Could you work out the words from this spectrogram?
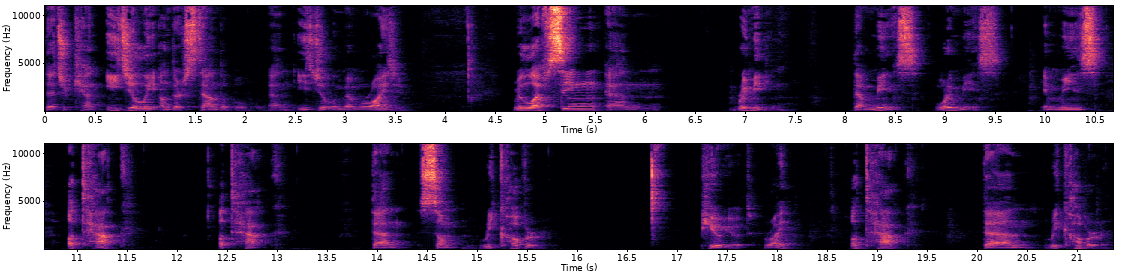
that you can easily understandable and easily memorize it. Relapsing and remitting. That means what it means. It means attack attack then some recover period right? Attack then recover.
